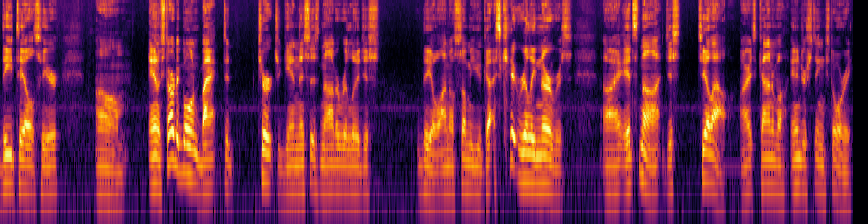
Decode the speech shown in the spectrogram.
details here, um, and we started going back to church again. This is not a religious deal. I know some of you guys get really nervous. All right, it's not. Just chill out. All right, it's kind of an interesting story.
